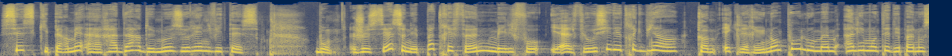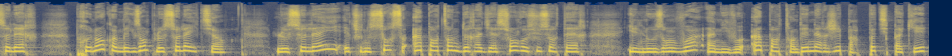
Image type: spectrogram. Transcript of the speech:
C'est ce qui permet à un radar de mesurer une vitesse. Bon, je sais, ce n'est pas très fun, mais il faut. Et elle fait aussi des trucs bien, hein, comme éclairer une ampoule ou même alimenter des panneaux solaires. Prenons comme exemple le soleil, tiens. Le soleil est une source importante de radiation reçue sur Terre. Il nous envoie un niveau important d'énergie par petit paquet,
